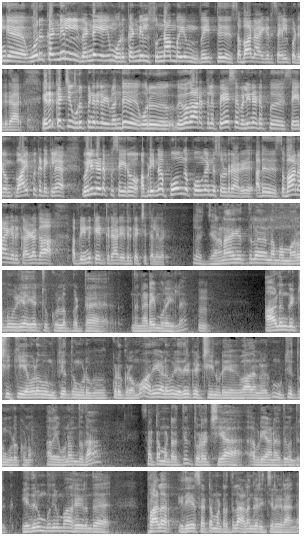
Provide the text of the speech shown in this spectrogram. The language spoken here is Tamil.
இங்க ஒரு கண்ணில் வெண்ணையையும் ஒரு கண்ணில் சுண்ணாம்பையும் வைத்து சபாநாயகர் செயல்படுகிறார். எதிர்க்கட்சி உறுப்பினர்கள் வந்து ஒரு விவகாரத்துல பேச வெளிநடப்பு செய்றோம் வாய்ப்பு கிடைக்கல வெளிநடப்பு செய்றோம் அப்படின்னா போங்க போங்கன்னு சொல்றாரு. அது சபாநாயகருக்கு அழகா அப்படின்னு கேட்கிறார் எதிர்க்கட்சி தலைவர். இல்லை ஜனநாயகத்தில் நம்ம மரபு வழியாக ஏற்றுக்கொள்ளப்பட்ட இந்த நடைமுறையில் ஆளுங்கட்சிக்கு எவ்வளவு முக்கியத்துவம் கொடுக்கு கொடுக்குறோமோ அதே அளவு எதிர்க்கட்சியினுடைய விவாதங்களுக்கு முக்கியத்துவம் கொடுக்கணும். அதை உணர்ந்து தான் சட்டமன்றத்தில் தொடர்ச்சியாக அப்படியானது வந்திருக்கு. எதிரும் புதிருமாக இருந்த பலர் இதே சட்டமன்றத்தில் அலங்கரிச்சிருக்கிறாங்க.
